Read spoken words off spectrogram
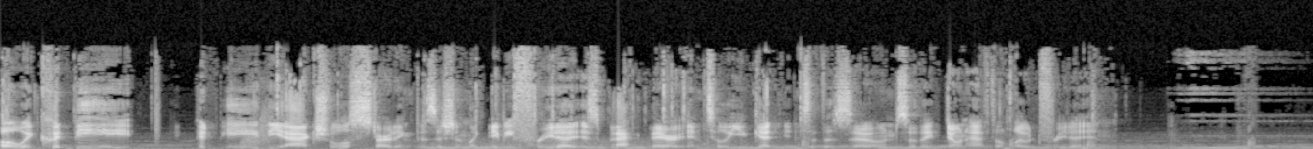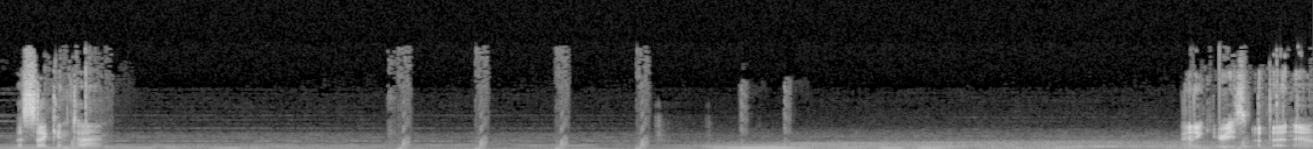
Oh, it could be it could be the actual starting position. Like maybe Frida is back there until you get into the zone, so they don't have to load Frida in a second time. Curious about that now.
